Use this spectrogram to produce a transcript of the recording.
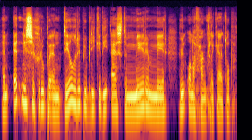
En etnische groepen en deelrepublieken die eisten meer en meer hun onafhankelijkheid op.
